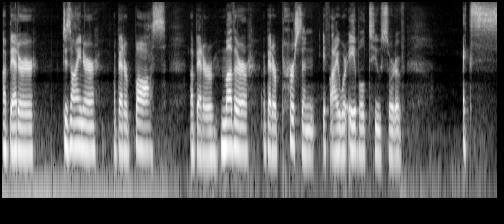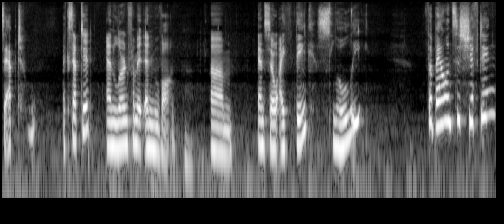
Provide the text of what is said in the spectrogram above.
a better designer, a better boss, a better mother, a better person if I were able to sort of accept accept it and learn from it and move on. Um, and so I think slowly the balance is shifting,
